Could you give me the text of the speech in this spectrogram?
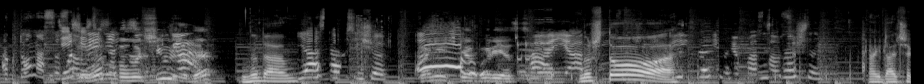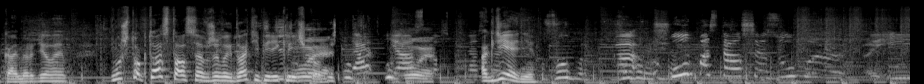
А кто у нас остался? Получил же, да? Ну да. Я остался еще. Вонючий огурец. А. Ну что? Так, дальше камеру делаем. Ну что, кто остался в живых? Давайте перекличку. Двое. Я- я Двое. остался. А где они? Зубр. А, Зубр еще. Буб остался, Зубр и...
